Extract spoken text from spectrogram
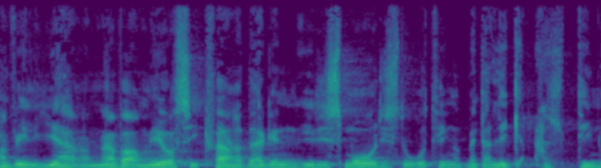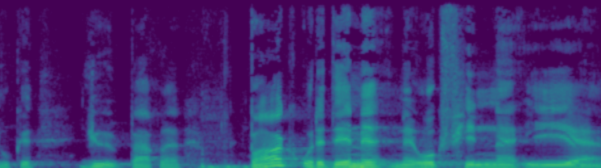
Han vil gjerne være med oss i hverdagen i de små og de store tingene, men det ligger alltid noe dypere bak, og det er det vi òg finner i, eh,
